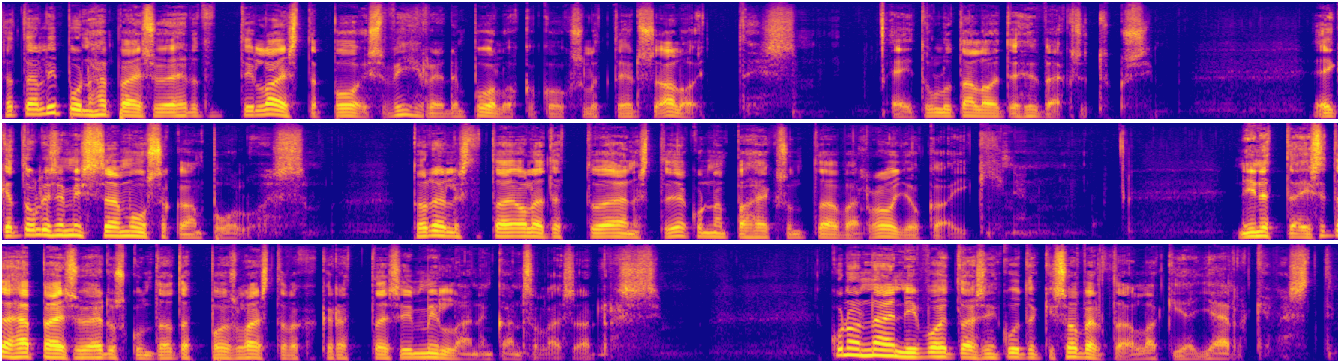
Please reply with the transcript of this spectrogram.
Tätä lipun häpäisyä ehdotettiin laista pois vihreiden puoluekokoukselle tehdyssä aloitteessa. Ei tullut aloite hyväksytyksi. Eikä tulisi missään muussakaan puolueessa. Todellista tai oletettua äänestäjäkunnan paheksuntaa varoo joka ikinen. Niin, että ei sitä häpäisyä eduskunta ota pois laista, vaikka kerättäisiin millainen kansalaisadressi. Kun on näin, niin voitaisiin kuitenkin soveltaa lakia järkevästi.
